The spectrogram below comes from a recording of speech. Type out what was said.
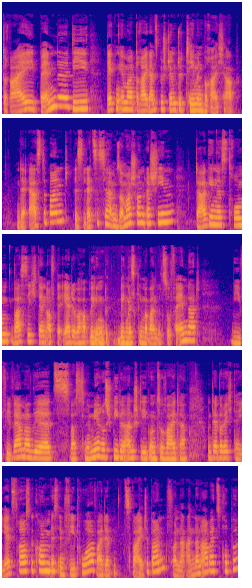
drei Bände, die decken immer drei ganz bestimmte Themenbereiche ab. Und der erste Band ist letztes Jahr im Sommer schon erschienen. Da ging es darum, was sich denn auf der Erde überhaupt wegen, wegen des Klimawandels so verändert wie viel wärmer wird's, was ist mit Meeresspiegelanstieg und so weiter. Und der Bericht, der jetzt rausgekommen ist, im Februar, war der zweite Band von einer anderen Arbeitsgruppe.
